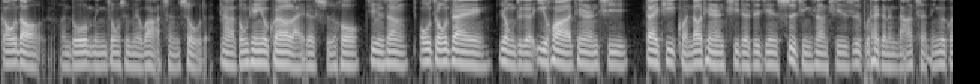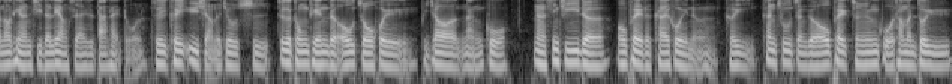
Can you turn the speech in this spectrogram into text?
高到很多民众是没有办法承受的。那冬天又快要来的时候，基本上欧洲在用这个液化天然气代替管道天然气的这件事情上，其实是不太可能达成的，因为管道天然气的量实在是大太多了。所以可以预想的就是，这个冬天的欧洲会比较难过。那星期一的欧佩的开会呢，可以看出整个欧佩成员国他们对于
